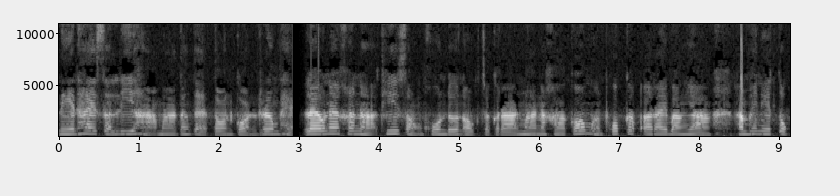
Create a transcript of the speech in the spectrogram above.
เนทให้ซัลลี่หามาตั้งแต่ตอนก่อนเริ่มแผนแล้วในขณะที่สองคนเดินออกจากร้านมานะคะ ก็เหมือนพบกับอะไรบางอย่างทำให้เนทตก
